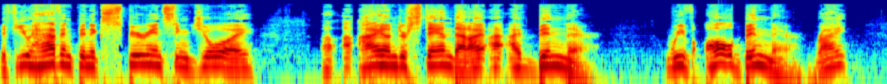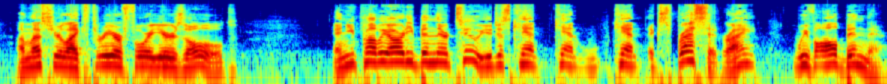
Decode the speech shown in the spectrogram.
if you haven't been experiencing joy, uh, I understand that. I, I, I've been there. We've all been there, right? Unless you're like three or four years old. And you've probably already been there too. You just can't, can't, can't express it, right? We've all been there.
